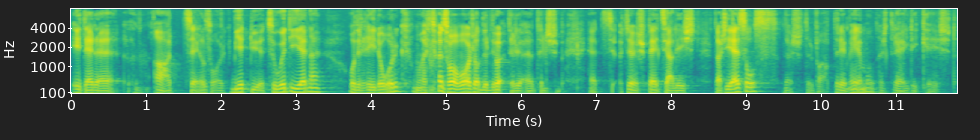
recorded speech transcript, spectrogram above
in dieser Art Seelsorge. Wir tun zudienen, oder Chirurg, so willst, oder der, der, der, Spezialist. Das ist Jesus, das ist der Vater im Himmel, das ist der Heilige Geist.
